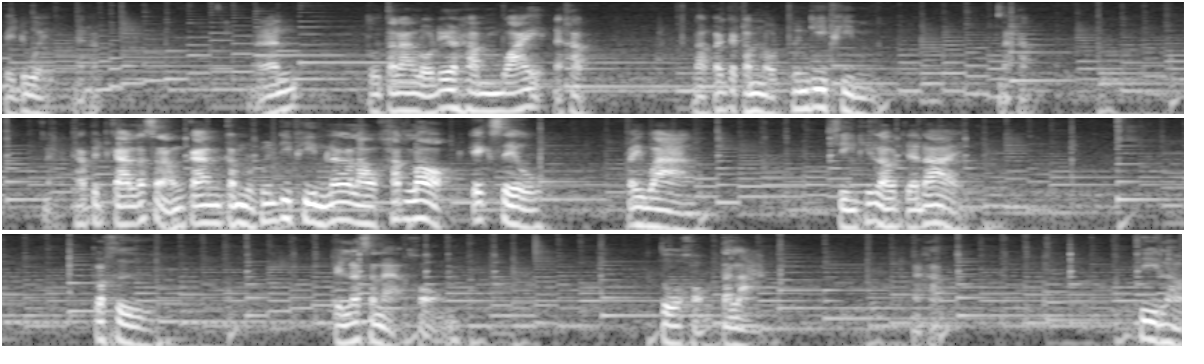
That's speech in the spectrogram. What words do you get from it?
ไปด้วยนะครับดังนั้นตัวตารางโหลดที่เราทำไว้นะครับ เราก็จะกำหนดพื้นที่พิมพ์นะครับถ้าเป็นการลักษณะของการกำหนดพื้นที่พิมพ์แล้วเราคัดลอก Excel ไปวาง สิ่งที่เราจะได้ ก็คือ เป็นลักษณะของตัวของตลาดนะครับ ที่เรา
